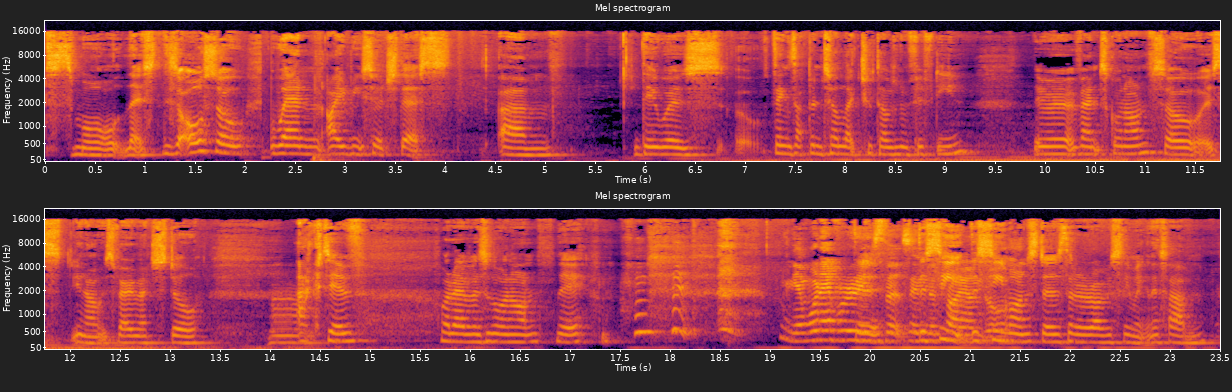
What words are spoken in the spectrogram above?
small list. There's also when I researched this, um, there was uh, things up until like 2015. There were events going on, so it's you know it's very much still active. Whatever's going on there, Yeah, whatever it the, is that's in the the, sea triangle. the sea monsters that are obviously making this happen.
